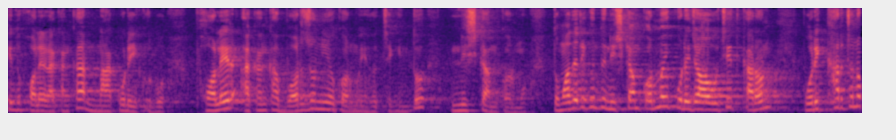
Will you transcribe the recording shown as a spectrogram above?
কিন্তু ফলের আকাঙ্ক্ষা না করেই করব। ফলের আকাঙ্ক্ষা বর্জনীয় কর্মই হচ্ছে কিন্তু নিষ্কাম কর্ম তোমাদের কিন্তু নিষ্কাম কর্মই করে যাওয়া উচিত, কারণ পরীক্ষার জন্য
